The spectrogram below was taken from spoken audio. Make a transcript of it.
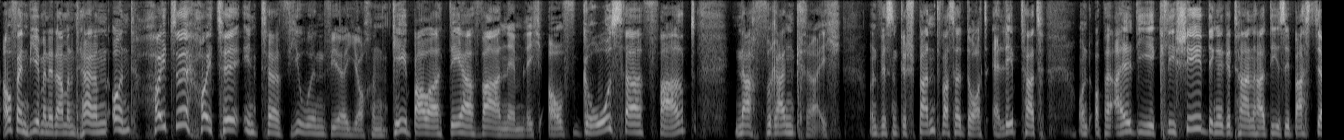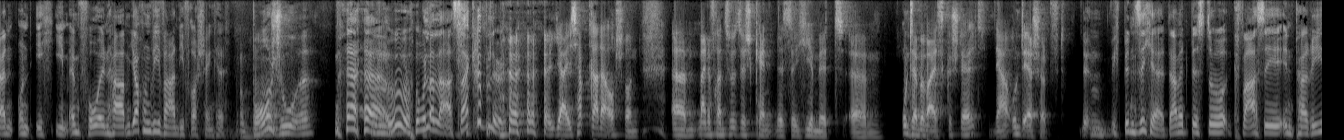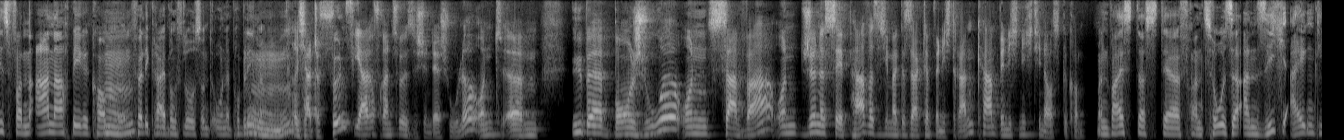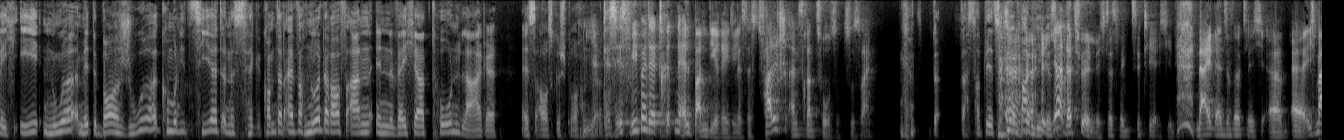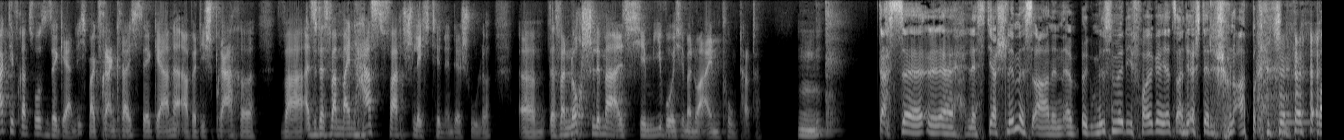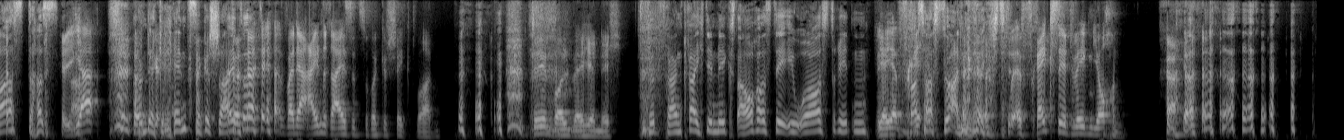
Auf ein Bier, meine Damen und Herren. Und heute, heute interviewen wir Jochen Gebauer. Der war nämlich auf großer Fahrt nach Frankreich. Und wir sind gespannt, was er dort erlebt hat und ob er all die Klischee-Dinge getan hat, die Sebastian und ich ihm empfohlen haben. Jochen, wie waren die, Frau Schenkel? Bonjour. uh, ulala, sacre bleu. ja, ich habe gerade auch schon ähm, meine Französischkenntnisse hiermit ähm, unter Beweis gestellt ja, und erschöpft. Ich bin sicher, damit bist du quasi in Paris von A nach B gekommen, mhm. völlig reibungslos und ohne Probleme. Mhm. Ich hatte fünf Jahre Französisch in der Schule und ähm, über Bonjour und Ça va und Je ne sais pas, was ich immer gesagt habe, wenn ich dran kam, bin ich nicht hinausgekommen. Man weiß, dass der Franzose an sich eigentlich eh nur mit Bonjour kommuniziert und es kommt dann einfach nur darauf an, in welcher Tonlage es ausgesprochen wird. Ja, das ist wie bei der dritten El Bandi-Regel. Es ist falsch, ein Franzose zu sein. Das habt ihr jetzt El Bandi gesagt. ja, natürlich, deswegen zitiere ich ihn. Nein, also wirklich, äh, äh, ich mag die Franzosen sehr gerne, ich mag Frankreich sehr gerne, aber die Sprache war, also das war mein Hassfach schlechthin in der Schule. Ähm, das war noch schlimmer als Chemie, wo ich immer nur einen Punkt hatte. Mhm. Das äh, äh, lässt ja Schlimmes ahnen. Äh, müssen wir die Folge jetzt an der Stelle schon abbrechen? War's das? ja. An der Grenze gescheitert? Bei der Einreise zurückgeschickt worden. Den wollen wir hier nicht. Wird Frankreich demnächst auch aus der EU austreten? Ja, ja. Fre Was hast du angerichtet? Frexit wegen Jochen.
